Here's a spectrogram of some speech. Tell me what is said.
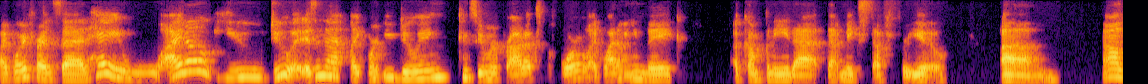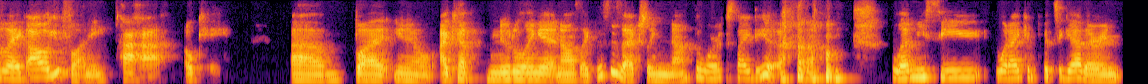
my boyfriend said, "Hey, why don't you do it? Isn't that like weren't you doing consumer products before? Like, why don't you make a company that that makes stuff for you?" Um, I was like, "Oh, you funny, haha, okay." Um, but you know, I kept noodling it and I was like, this is actually not the worst idea. Let me see what I can put together. And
